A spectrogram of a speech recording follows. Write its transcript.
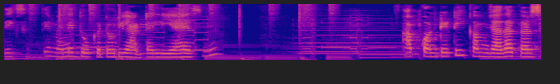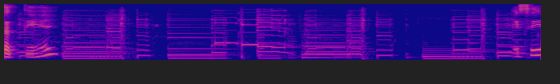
देख सकते हैं। मैंने दो कटोरी आटा लिया है इसमें। आप क्वांटिटी कम ज़्यादा कर सकते हैं। इसे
